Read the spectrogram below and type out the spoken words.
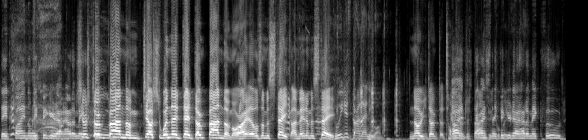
They'd finally figured out how to make Josh, don't ban them. Just when they're dead, don't ban them. All right, it was a mistake. I made a mistake. Can we just ban anyone? No, you don't, Tommy. Guys, don't just ban guys they people. dude. figured out how to make food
